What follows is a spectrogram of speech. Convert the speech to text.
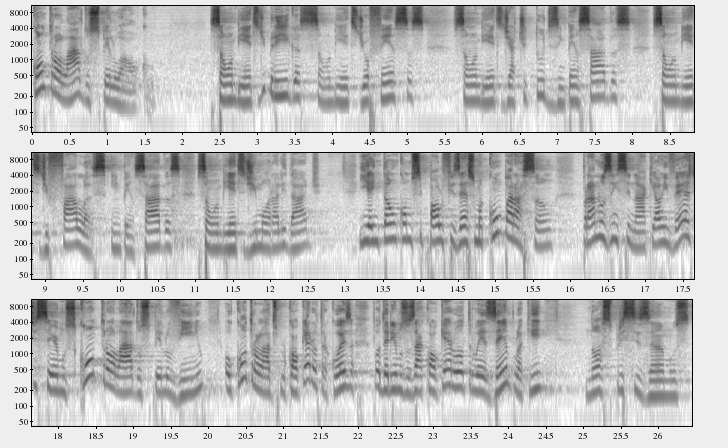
controlados pelo álcool. São ambientes de brigas, são ambientes de ofensas, são ambientes de atitudes impensadas, são ambientes de falas impensadas, são ambientes de imoralidade. E é então, como se Paulo fizesse uma comparação para nos ensinar que, ao invés de sermos controlados pelo vinho, ou controlados por qualquer outra coisa, poderíamos usar qualquer outro exemplo aqui, nós precisamos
